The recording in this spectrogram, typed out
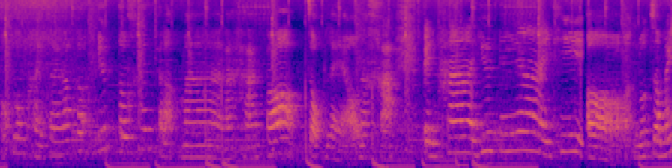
ออกลมหายใจแล้วก็ยืดตัวขึ้นกลับมานะคะ ก็จบแล้วนะคะ เป็นท่ายืดง่ายๆที่เอ่อ นุชจะไม่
